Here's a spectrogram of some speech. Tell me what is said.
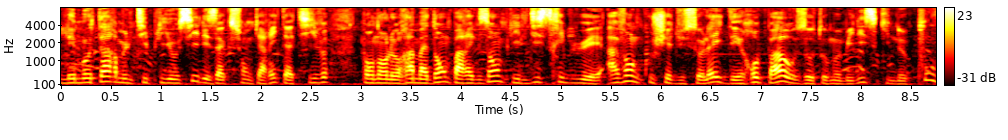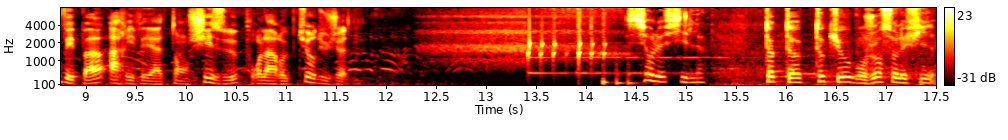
Les motards multiplient aussi les actions caritatives. Pendant le ramadan, par exemple, ils distribuaient avant le coucher du soleil des repas aux automobilistes qui ne pouvaient pas arriver à temps chez eux pour la rupture du jeûne. Sur le fil. Toc toc, Tokyo, bonjour sur le fil.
